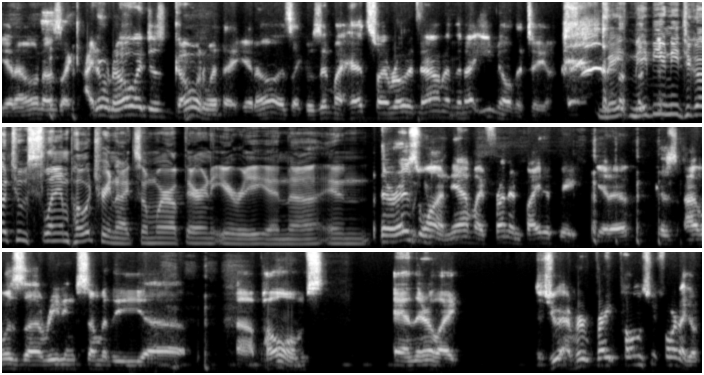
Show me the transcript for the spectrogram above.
You know, and I was like, I don't know, I'm just going with it. You know, it's like it was in my head, so I wrote it down and then I emailed it to you. Maybe you need to go to slam poetry night somewhere up there in Erie and uh and There is one, yeah. My friend invited me, you know, because I was uh, reading some of the uh, uh, poems, and they're like, "Did you ever write poems before?" And I go,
